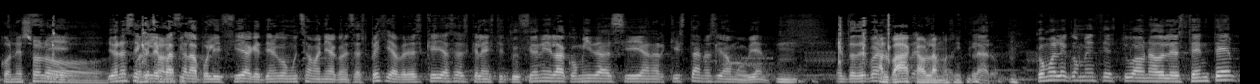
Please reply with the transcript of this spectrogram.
con eso Sí. lo... Yo no sé qué le pasa a la policía, que tiene como mucha manía con esa especia, pero es que ya sabes que la institución y la comida así anarquista no se llevan muy bien. Entonces, bueno, Albahaca siempre- hablamos, sí. Claro. ¿Cómo le convences tú a un adolescente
